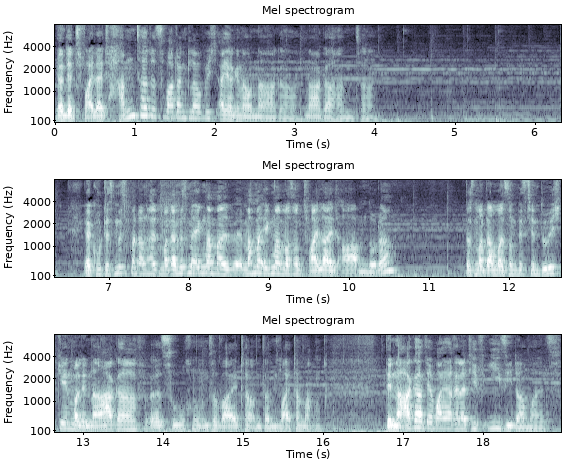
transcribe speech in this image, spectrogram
Ja, und der Twilight Hunter, das war dann, glaube ich... Ah ja, genau, Naga. Naga Hunter. Ja gut, das müsste man dann halt mal... Da müssen wir irgendwann mal... Machen wir irgendwann mal so einen Twilight-Abend, oder? Dass wir da mal so ein bisschen durchgehen, mal den Naga äh, suchen und so weiter und dann weitermachen. Den Naga, der war ja relativ easy damals.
